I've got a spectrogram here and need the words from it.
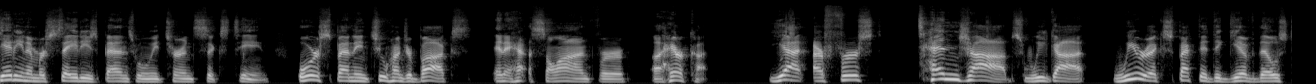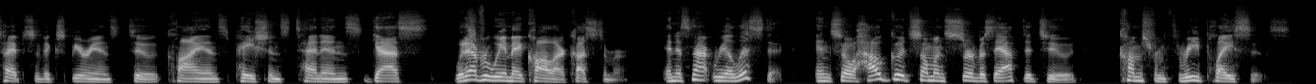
getting a Mercedes Benz when we turned 16, or spending 200 bucks in a salon for a haircut. Yet, our first 10 jobs we got, we were expected to give those types of experience to clients, patients, tenants, guests, whatever we may call our customer. And it's not realistic. And so, how good someone's service aptitude comes from three places.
